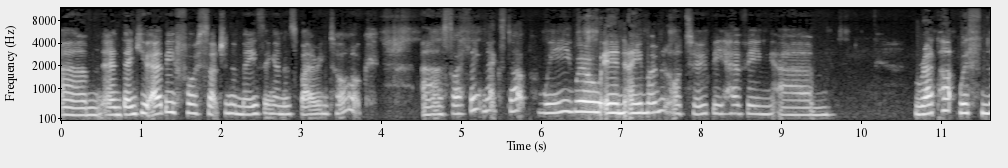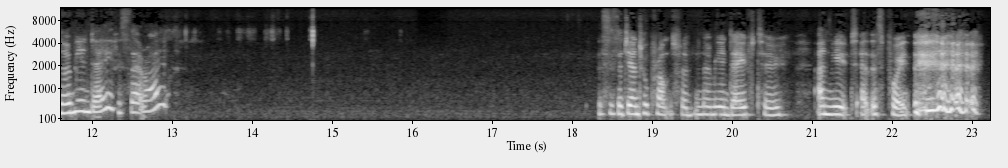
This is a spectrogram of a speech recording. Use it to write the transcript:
Um, and thank you, Abby, for such an amazing and inspiring talk. Uh, so I think next up, we will, in a moment or two, be having um, wrap up with Nomi and Dave. Is that right? This is a gentle prompt for Nomi and Dave to unmute at this point.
